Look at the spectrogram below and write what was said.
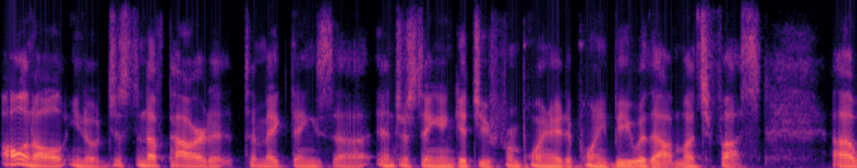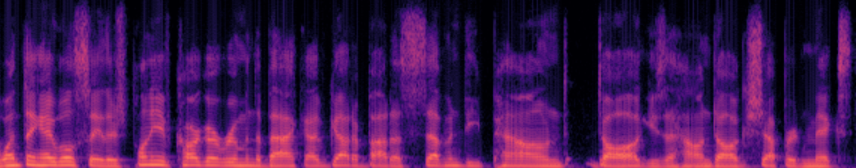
all in all, you know, just enough power to to make things uh, interesting and get you from point A to point B without much fuss. Uh, one thing I will say, there's plenty of cargo room in the back. I've got about a 70 pound dog. He's a hound dog shepherd mix.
